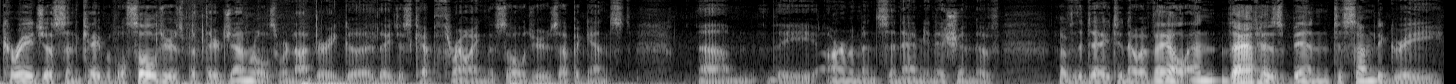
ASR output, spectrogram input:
courageous and capable soldiers, but their generals were not very good. They just kept throwing the soldiers up against um, the armaments and ammunition of of the day to no avail, and that has been to some degree.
